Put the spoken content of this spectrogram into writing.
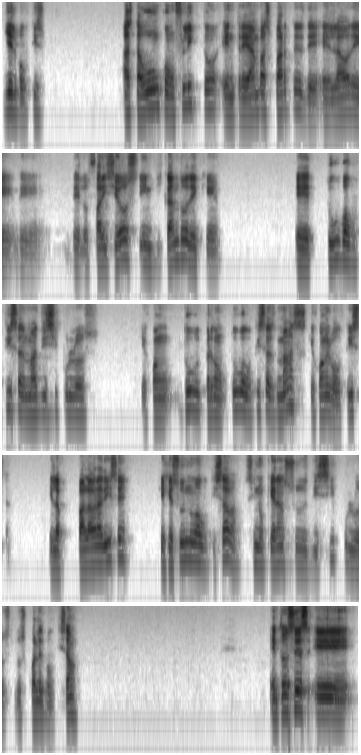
y el bautismo. Hasta hubo un conflicto entre ambas partes del lado de, los fariseos, indicando de que eh, tú bautizas más discípulos que Juan, perdón, tú bautizas más que Juan el Bautista. Y la palabra dice que Jesús no bautizaba, sino que eran sus discípulos los cuales bautizaban. Entonces, eh,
